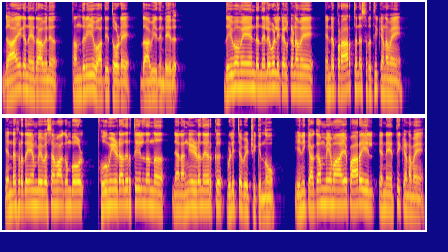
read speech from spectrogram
ഗായക നേതാവിന് തന്ത്രീവാദ്യത്തോടെ ദാവീദിന്റേത് ദൈവമേ എന്റെ നിലവിളി കേൾക്കണമേ എന്റെ പ്രാർത്ഥന ശ്രദ്ധിക്കണമേ എന്റെ ഹൃദയം വിവശമാകുമ്പോൾ ഭൂമിയുടെ അതിർത്തിയിൽ നിന്ന് ഞാൻ അങ്ങയുടെ നേർക്ക് വിളിച്ചപേക്ഷിക്കുന്നു. എനിക്ക് അഗമ്യമായ പാറയിൽ എന്നെ എത്തിക്കണമേ.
